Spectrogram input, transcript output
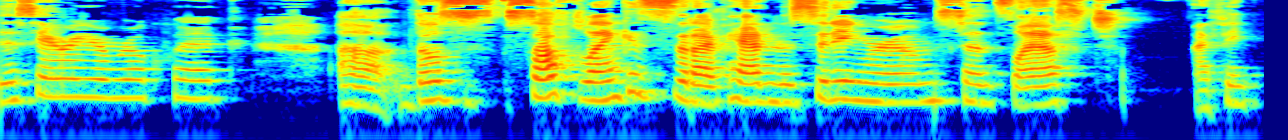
this area real quick. Uh, those soft blankets that I've had in the sitting room since last, I think,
